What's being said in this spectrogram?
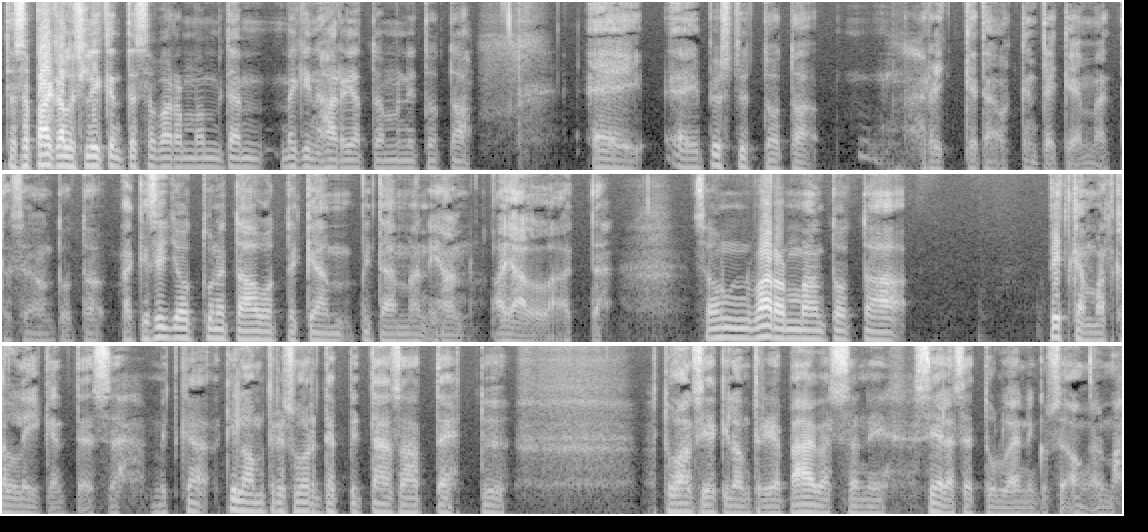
tässä paikallisliikenteessä varmaan, mitä mekin harjoitamme, niin tota, ei, ei pysty tota, rikkeitä oikein tekemään, että se on tota, väkisin joutuu ne tauot tekemään, pitämään ihan ajalla, että se on varmaan tota, pitkän matkan liikenteessä, mitkä kilometrisuorite pitää saada tehtyä tuhansia kilometriä päivässä, niin siellä se tulee niin kuin se ongelma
